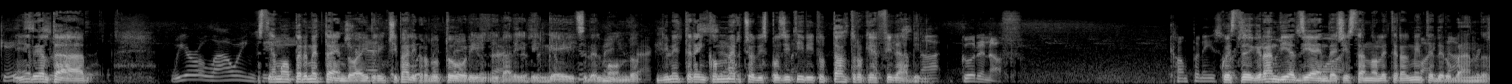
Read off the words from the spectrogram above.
In realtà Stiamo permettendo ai principali produttori, i vari Bill Gates del mondo, di mettere in commercio dispositivi tutt'altro che affidabili. Queste grandi aziende ci stanno letteralmente derubando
